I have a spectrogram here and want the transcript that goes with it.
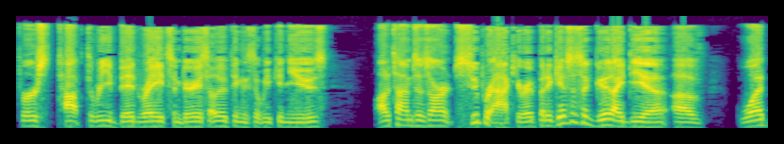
first top three bid rates and various other things that we can use. A lot of times those aren't super accurate, but it gives us a good idea of what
